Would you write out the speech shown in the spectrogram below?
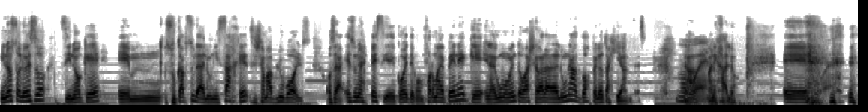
Y no solo eso, sino que em, su cápsula de alunizaje se llama Blue Balls. O sea, es una especie de cohete con forma de pene que en algún momento va a llevar a la luna dos pelotas gigantes. Muy Nada, bueno. Manejalo. Eh,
